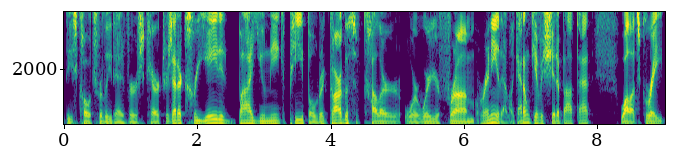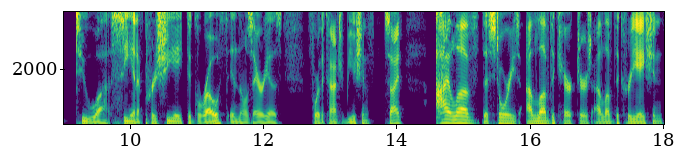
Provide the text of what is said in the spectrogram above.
these culturally diverse characters that are created by unique people, regardless of color or where you're from or any of that. Like, I don't give a shit about that. While it's great to uh, see and appreciate the growth in those areas for the contribution side, I love the stories. I love the characters. I love the creation,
